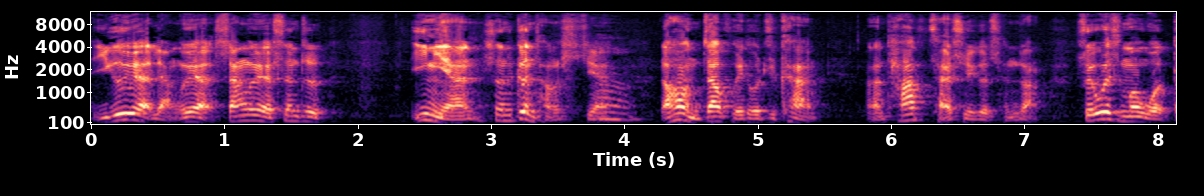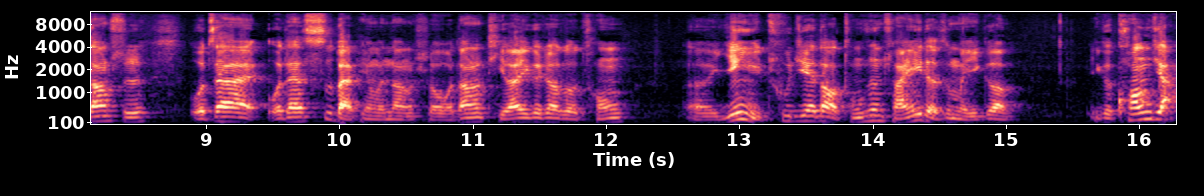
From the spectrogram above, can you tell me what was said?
一个月、两个月、三个月，甚至一年，甚至更长的时间，然后你再回头去看，啊、它才是一个成长。所以为什么我当时我在我在四百篇文章的时候，我当时提了一个叫做从呃英语初阶到同声传译的这么一个一个框架，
